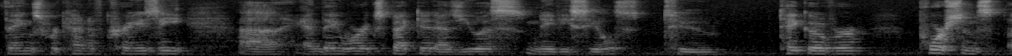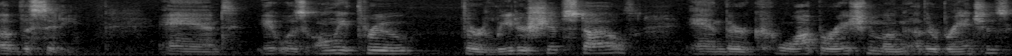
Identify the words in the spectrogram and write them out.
things were kind of crazy uh, and they were expected as U.S. Navy SEALs to take over portions of the city. And it was only through their leadership styles and their cooperation among other branches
